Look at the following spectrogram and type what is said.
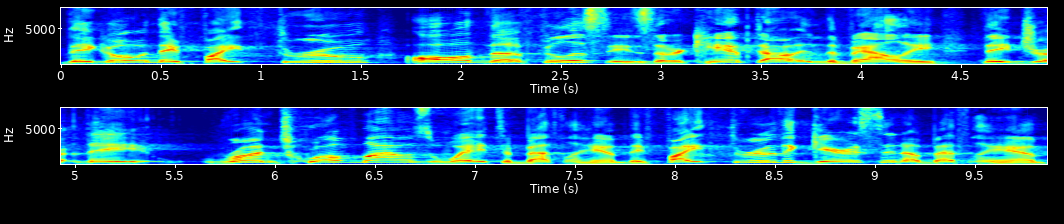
They go and they fight through all the Philistines that are camped out in the valley. They, they run 12 miles away to Bethlehem. They fight through the garrison of Bethlehem.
